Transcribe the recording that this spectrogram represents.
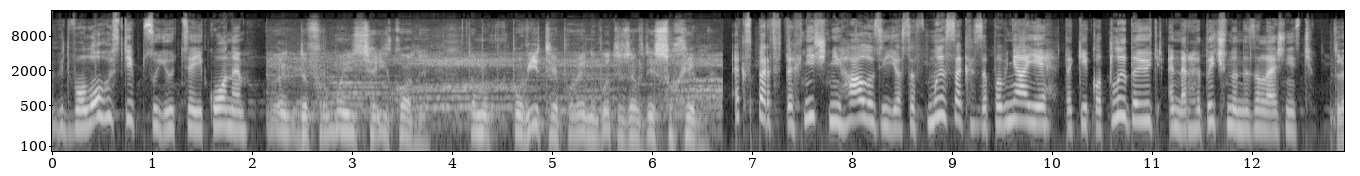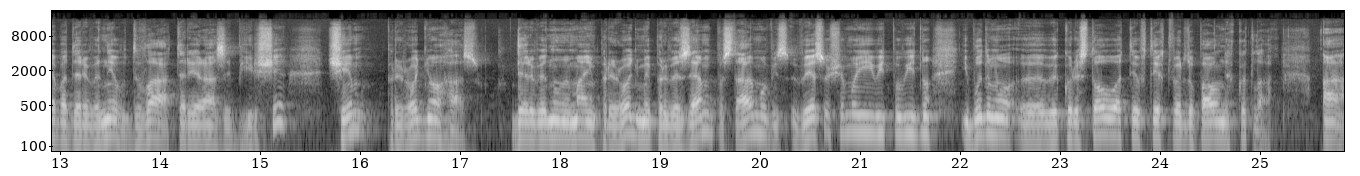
Від вологості псуються ікони. деформуються ікони. Тому повітря повинно бути завжди сухим. Експерт в технічній галузі Йосиф Мисак запевняє, такі котли дають енергетичну незалежність. Треба деревини в 2-3 рази більше, чим природнього газу. Деревину ми маємо природню, ми привеземо, поставимо, висушимо її відповідно і будемо е, використовувати в тих твердопаливних котлах. А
